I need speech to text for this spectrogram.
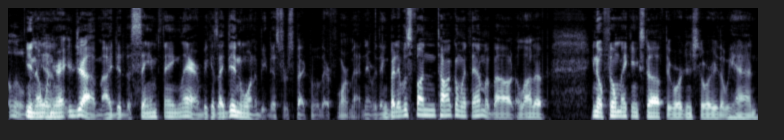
A little. you bit, know, when you're at your job. I did the same thing there because I didn't want to be disrespectful of their format and everything. But it was fun talking with them about a lot of, you know, filmmaking stuff, the origin story that we had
